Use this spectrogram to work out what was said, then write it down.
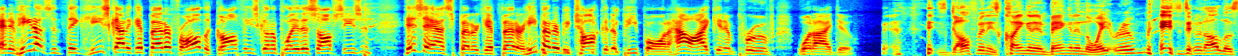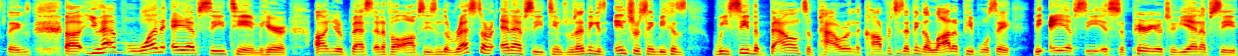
And if he doesn't think he's got to get better for all the golf he's going to play this offseason, his ass better get better. He better be talking to people on how I can improve what I do. He's golfing. He's clanging and banging in the weight room. he's doing all those things. Uh, you have one AFC team here on your best NFL offseason. The rest are NFC teams, which I think is interesting because we see the balance of power in the conferences. I think a lot of people will say the AFC is superior to the NFC.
